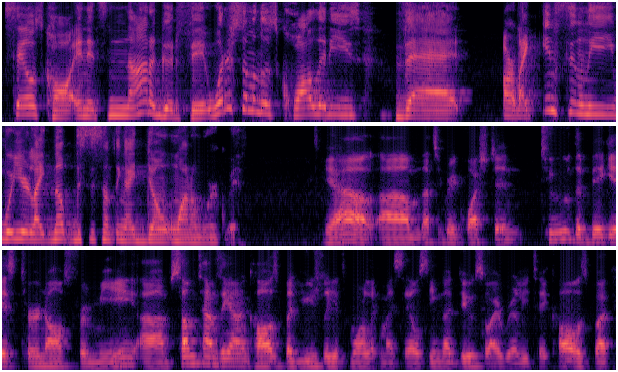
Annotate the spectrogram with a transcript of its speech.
sales call and it's not a good fit, what are some of those qualities that are like instantly where you're like, nope, this is something I don't want to work with? Yeah, um, that's a great question. Two of the biggest turnoffs for me. Um, sometimes I get on calls, but usually it's more like my sales team that do. So I rarely take calls. But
